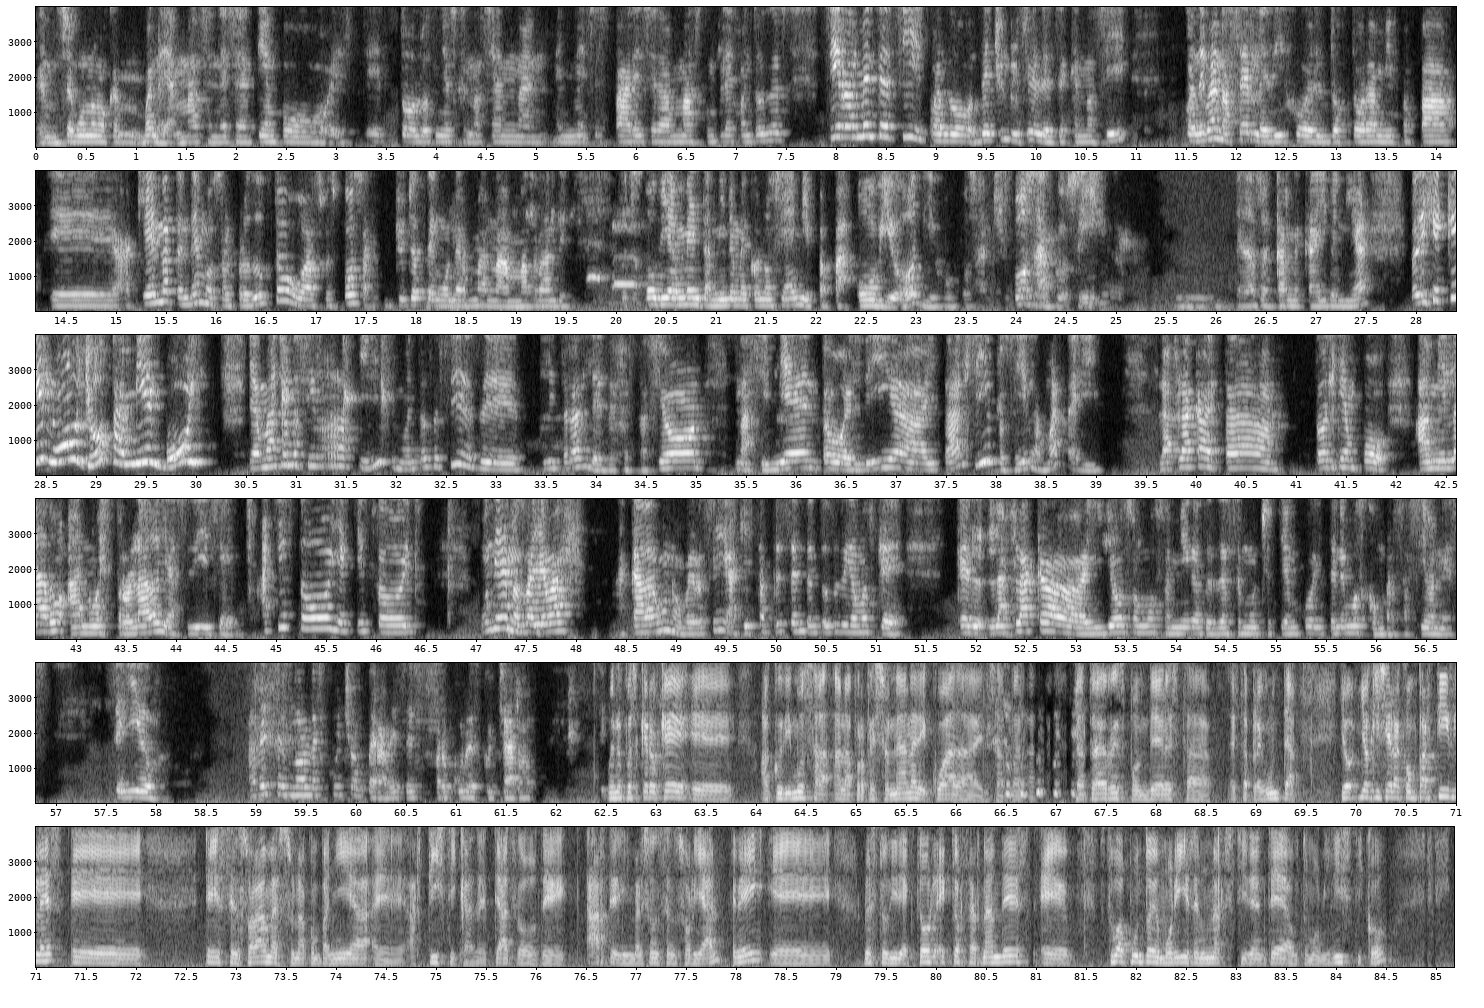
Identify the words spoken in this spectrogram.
em, según lo que, bueno, y además en ese tiempo este, todos los niños que nacían en, en, meses pares era más complejo, entonces sí, realmente sí, cuando, de hecho, inclusive desde que nací, cuando iban a nacer, le dijo el doctor a mi papá, eh, ¿a quién atendemos? ¿Al producto o a su esposa? Yo ya tengo una hermana más grande. Pues, obviamente a mí no me conocía y mi papá, obvio, dijo, pues a mi esposa, pues sí, pedazo de carne que ahí venía. Pero dije, ¿qué? No, yo también voy. Y además yo nací rapidísimo, entonces sí, desde, literal, desde gestación, nacimiento, el día y tal, sí, pues sí, la muerte. Y la flaca está todo el tiempo a mi lado, a nuestro lado, y así dice, aquí estoy, aquí estoy. Un día nos va a llevar a cada uno, pero sí, aquí está presente. Entonces, digamos que, que la flaca y yo somos amigas desde hace mucho tiempo y tenemos conversaciones seguido. A veces no lo escucho, pero a veces procuro escucharlo. Bueno, pues creo que eh, acudimos a, la profesional adecuada, Elsa, para tratar de responder esta, esta pregunta. Yo, yo quisiera compartirles, eh, eh, Sensorama es una compañía artística de teatro, de arte de inversión sensorial. nuestro director, Héctor Fernández, estuvo a punto de morir en un accidente automovilístico.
